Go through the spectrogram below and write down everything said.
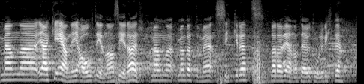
Men jeg er ikke enig i alt Ina sier her. Men, men dette med sikkerhet, der er vi enige at det er utrolig viktig.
